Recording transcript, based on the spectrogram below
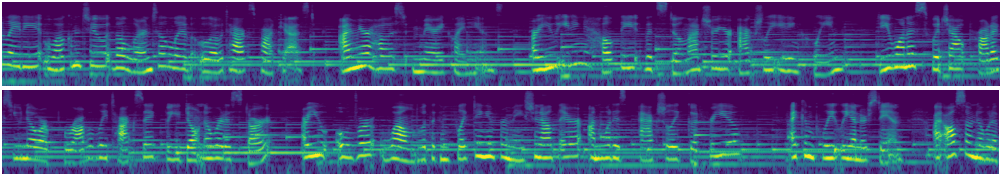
lady, welcome to the Learn to Live Low Tox podcast. I'm your host, Mary Kleinhans. Are you eating healthy but still not sure you're actually eating clean? Do you want to switch out products you know are probably toxic but you don't know where to start? Are you overwhelmed with the conflicting information out there on what is actually good for you? I completely understand. I also know what a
